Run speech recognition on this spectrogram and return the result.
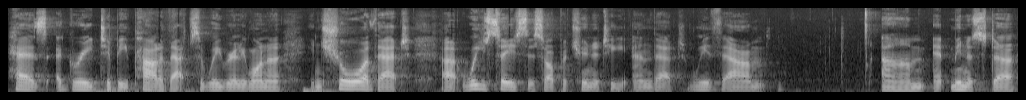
has agreed to be part of that. So we really want to ensure that uh, we seize this opportunity and that with um, um, Minister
